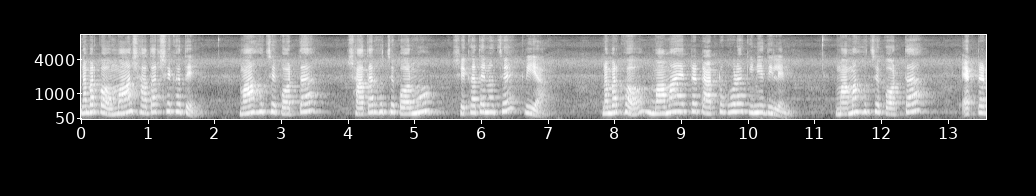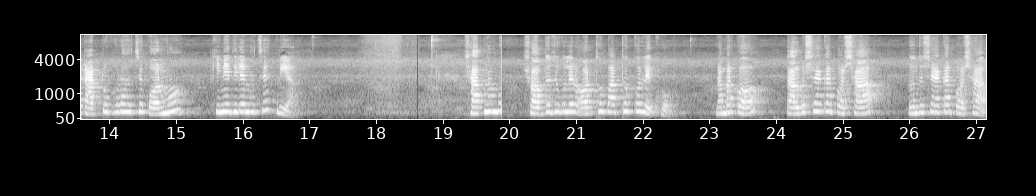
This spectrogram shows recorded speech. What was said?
নাম্বার ক, মা সাঁতার শেখাতেন। মা হচ্ছে কর্তা সাঁতার হচ্ছে কর্ম, শেখাতেন হচ্ছে ক্রিয়া। নাম্বার খ, মামা একটা টাট্টু ঘোড়া কিনে দিলেন। মামা হচ্ছে কর্তা, একটা টাট্টু ঘোড়া হচ্ছে কর্ম, কিনে দিলেন হচ্ছে ক্রিয়া। সাত নম্বর শব্দযুগলের অর্থ পার্থক্য লেখো। নাম্বার ক, তালবস্য একার পর সাপ দন্তস্য একার পর সাপ।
